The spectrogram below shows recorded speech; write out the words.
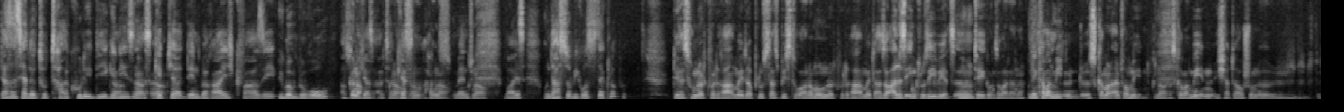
das ist ja eine total coole Idee gewesen. es gibt ja den Bereich quasi über dem Büro, also genau. ich als alter genau, Kesselhausmensch genau, genau. weiß. Und da hast du, wie groß ist der Club? Der ist 100 Quadratmeter plus das Bistro auch nochmal 100 Quadratmeter. Also alles inklusive jetzt äh, mhm. Theke und so weiter. Ne? Und den kann man mieten? Äh, das kann man einfach mieten. Genau, das kann man mieten. Ich hatte auch schon äh,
